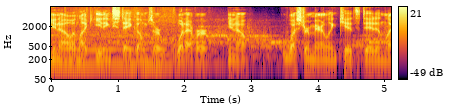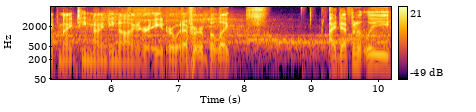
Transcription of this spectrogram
you know, and like eating Steak-umms or whatever, you know, Western Maryland kids did in like 1999 or 8 or whatever. But like, I definitely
